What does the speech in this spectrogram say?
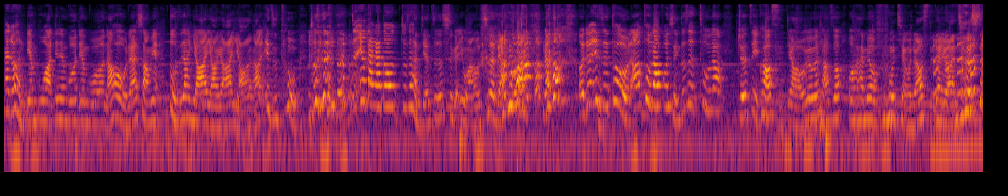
那就很颠簸啊，颠颠簸颠簸，然后我就在上面肚子这样摇啊摇，摇啊摇，然后一直吐，就是 就因为大家都就是很节制，就吃个一碗，我吃了两碗，然后我就一直吐，然后吐到不行，就是吐到。觉得自己快要死掉，我有没有想说，我还没有付钱，我就要死在游览车上？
